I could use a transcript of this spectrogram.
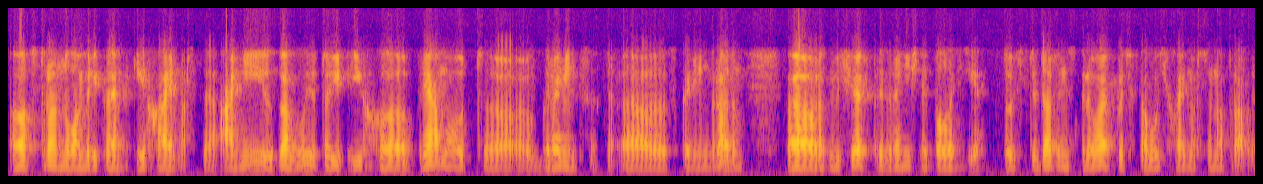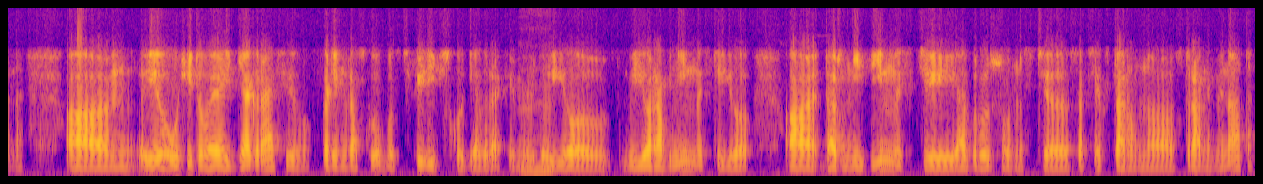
а, в страну американские хаймерсы, они заводят их а, прямо от границы с Калининградом, размещают в приграничной полосе. То есть даже не скрывая, против кого эти хаймерсы направлены. И учитывая географию Калининградской области, физическую географию, mm-hmm. ее, ее равнинность, ее а, даже низинность и огруженность э, со всех сторон э, странами НАТО,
